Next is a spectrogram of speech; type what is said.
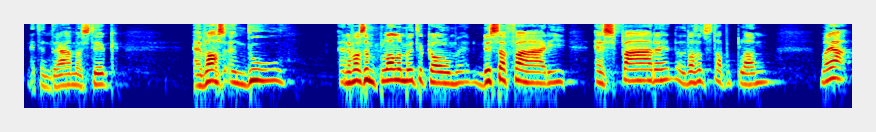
Net een dramastuk. Er was een doel en er was een plan om er te komen. De safari en sparen, dat was het stappenplan. Maar ja,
